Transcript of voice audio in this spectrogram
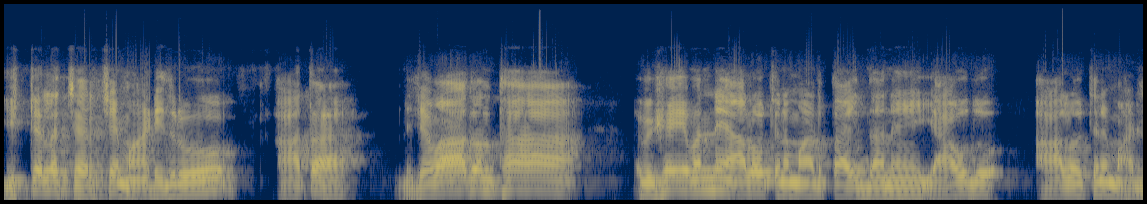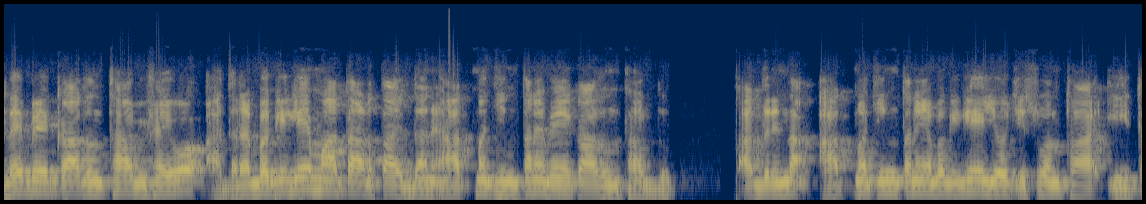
ಇಷ್ಟೆಲ್ಲ ಚರ್ಚೆ ಮಾಡಿದರೂ ಆತ ನಿಜವಾದಂತಹ ವಿಷಯವನ್ನೇ ಆಲೋಚನೆ ಮಾಡ್ತಾ ಇದ್ದಾನೆ. ಯಾವುದು ಆಲೋಚನೆ ಮಾಡಲೇಬೇಕಾದಂತಹ ವಿಷಯವೋ ಅದರ ಬಗೆಗೆ ಮಾತಾಡ್ತಾ ಇದ್ದಾನೆ. ಆತ್ಮಚಿಂತನೆ ಬೇಕಾದಂಥದ್ದು. ಆದ್ದರಿಂದ ಆತ್ಮಚಿಂತನೆಯ ಬಗೆಗೆ ಯೋಚಿಸುವಂತಹ ಈತ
